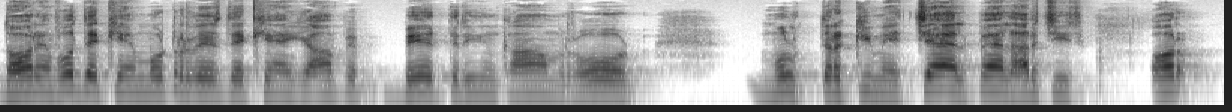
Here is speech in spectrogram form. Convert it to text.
दौर हैं वो देखे हैं मोटरवेज देखे हैं यहाँ पे बेहतरीन काम रोड मुल्क तरक्की में चहल पहल हर चीज़। और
